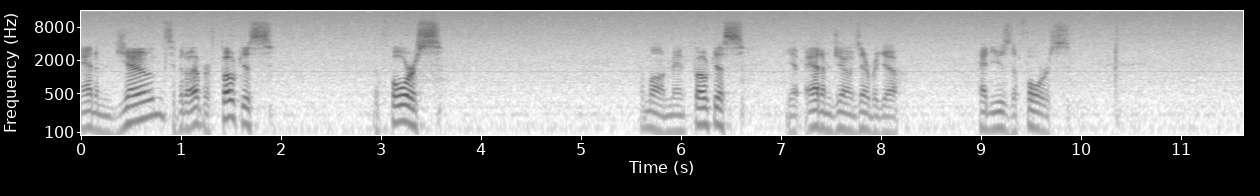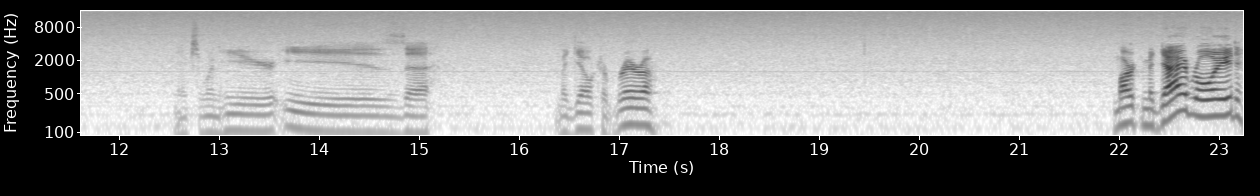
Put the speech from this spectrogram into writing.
Adam Jones. If it'll ever focus, the force. Come on, man. Focus. Yep, Adam Jones. There we go. Had used the force. Next one here is uh, Miguel Cabrera. Mark McGuiroid.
